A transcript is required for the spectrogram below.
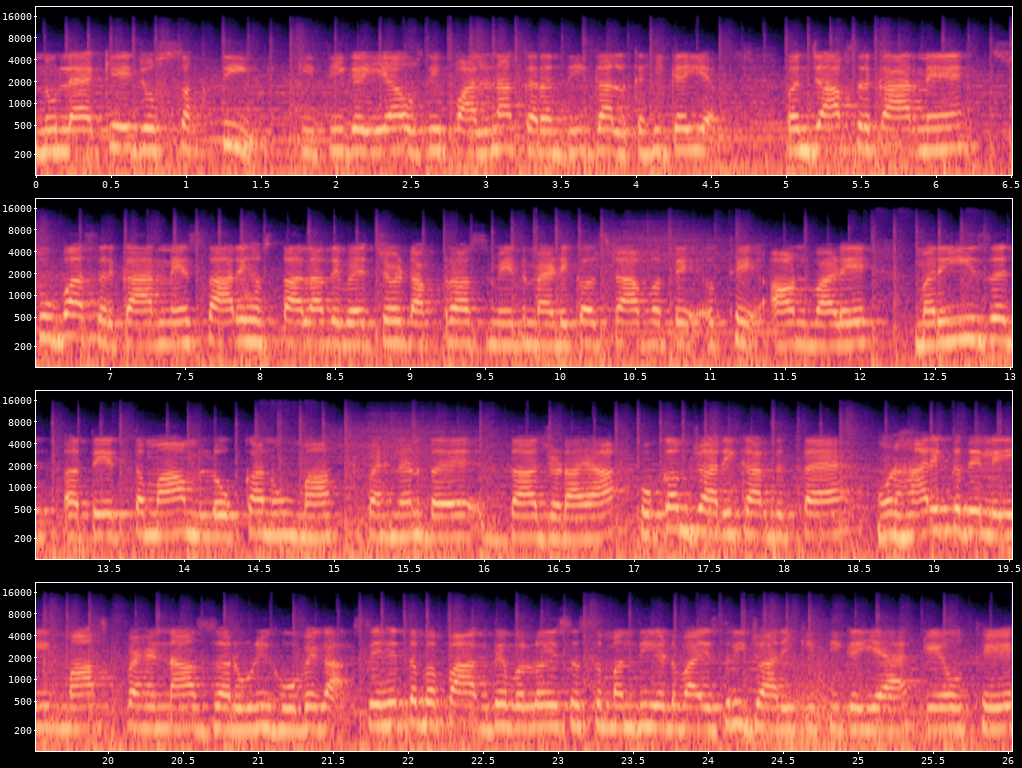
ਨੂੰ ਲੈ ਕੇ ਜੋ ਸਖਤੀ ਕੀਤੀ ਗਈ ਹੈ ਉਸ ਦੀ ਪਾਲਣਾ ਕਰਨ ਦੀ ਗੱਲ ਕਹੀ ਗਈ ਹੈ। ਪੰਜਾਬ ਸਰਕਾਰ ਨੇ ਸੂਬਾ ਸਰਕਾਰ ਨੇ ਸਾਰੇ ਹਸਪਤਾਲਾਂ ਦੇ ਵਿੱਚ ਡਾਕਟਰਾਂ ਸਮੇਤ ਮੈਡੀਕਲ ਸਟਾਫ ਅਤੇ ਉੱਥੇ ਆਉਣ ਵਾਲੇ ਮਰੀਜ਼ ਅਤੇ तमाम ਲੋਕਾਂ ਨੂੰ ਮਾਸਕ ਪਹਿਨਣ ਦੇ- ਦਾ ਜੜਾਇਆ ਹੁਕਮ ਜਾਰੀ ਕਰ ਦਿੱਤਾ ਹੈ ਹੁਣ ਹਰ ਇੱਕ ਦੇ ਲਈ ਮਾਸਕ ਪਹਿਨਣਾ ਜ਼ਰੂਰੀ ਹੋਵੇਗਾ ਸਿਹਤ ਵਿਭਾਗ ਦੇ ਵੱਲੋਂ ਇਸ ਸੰਬੰਧੀ ਐਡਵਾਈਜ਼ਰੀ ਜਾਰੀ ਕੀਤੀ ਗਈ ਹੈ ਕਿ ਉੱਥੇ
